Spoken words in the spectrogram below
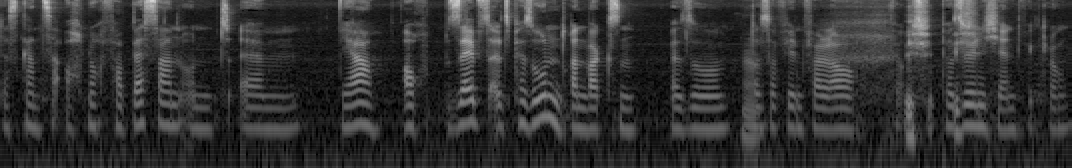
das Ganze auch noch verbessern und ähm, ja, auch selbst als Personen dran wachsen. Also Ja. das auf jeden Fall auch für Ich- persönliche Entwicklung.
